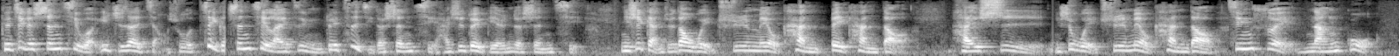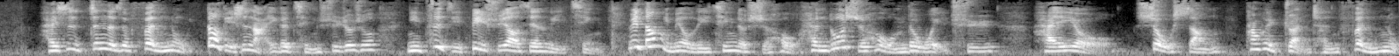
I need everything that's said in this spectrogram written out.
可这个生气我一直在讲说，这个生气来自于你对自己的生气，还是对别人的生气？你是感觉到委屈，没有看被看到？还是你是委屈没有看到，心碎难过，还是真的是愤怒？到底是哪一个情绪？就是说你自己必须要先理清，因为当你没有理清的时候，很多时候我们的委屈还有受伤，它会转成愤怒，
